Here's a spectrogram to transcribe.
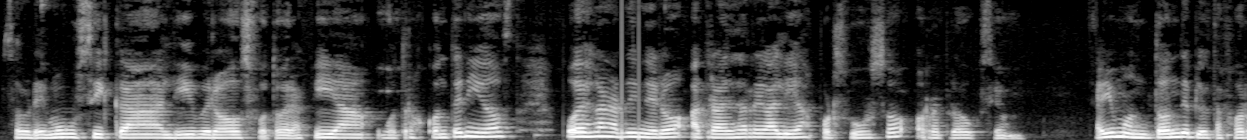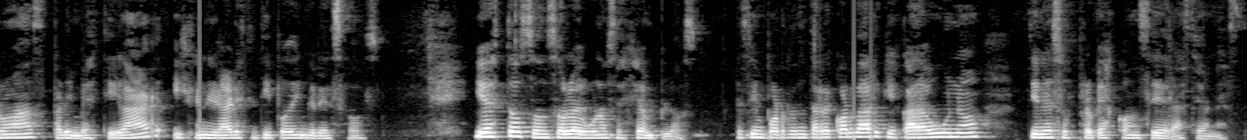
sobre música, libros, fotografía u otros contenidos, puedes ganar dinero a través de regalías por su uso o reproducción. Hay un montón de plataformas para investigar y generar este tipo de ingresos. Y estos son solo algunos ejemplos. Es importante recordar que cada uno tiene sus propias consideraciones.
